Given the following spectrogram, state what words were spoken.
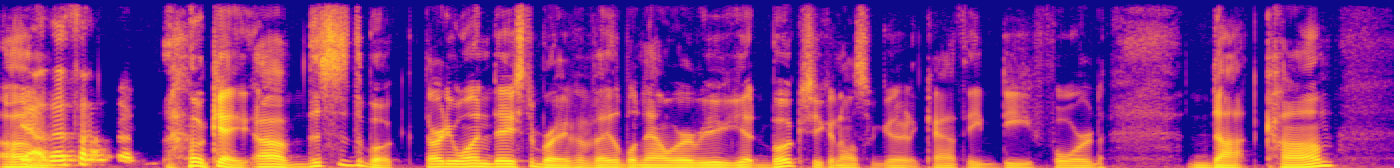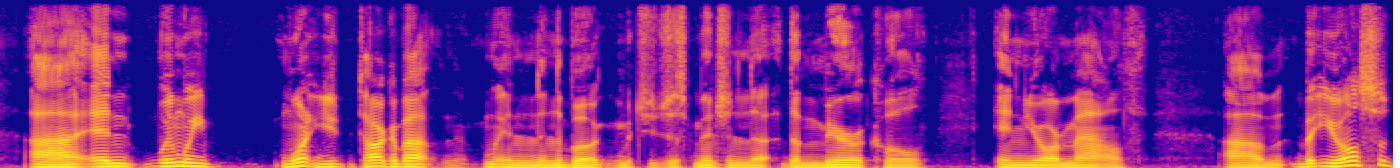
Yeah, Um, that's awesome. Okay, uh, this is the book, 31 Days to Brave, available now wherever you get books. You can also get it at kathydford.com. Uh, and when we want you talk about in, in the book, which you just mentioned, the, the miracle in your mouth, um, but you also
